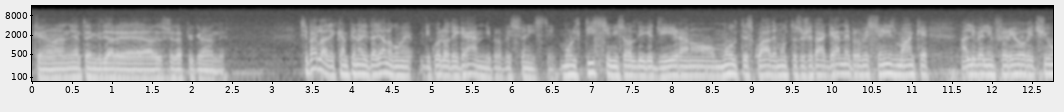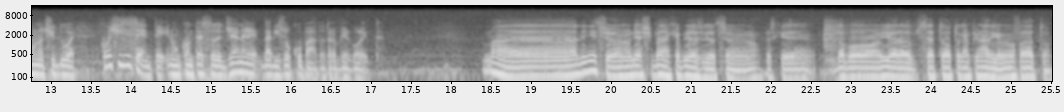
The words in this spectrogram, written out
che non ha niente da invidiare alle società più grandi. Si parla del campionato italiano come di quello dei grandi professionisti, moltissimi soldi che girano, molte squadre, molte società, grande professionismo anche a livelli inferiori, C1, C2. Come ci si sente in un contesto del genere da disoccupato, tra virgolette? Ma eh, all'inizio non riesci bene a capire la situazione, no? perché dopo io ero 7-8 campionati che avevo fatto,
